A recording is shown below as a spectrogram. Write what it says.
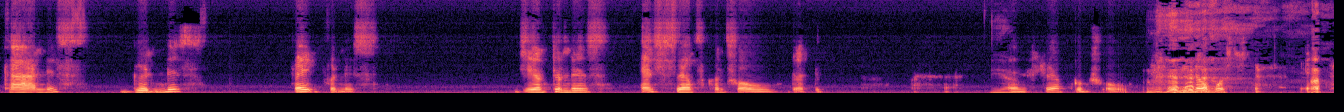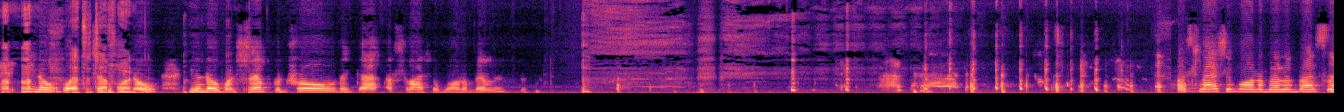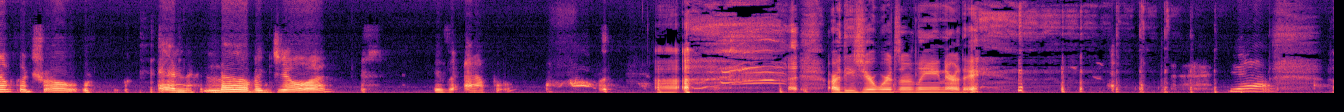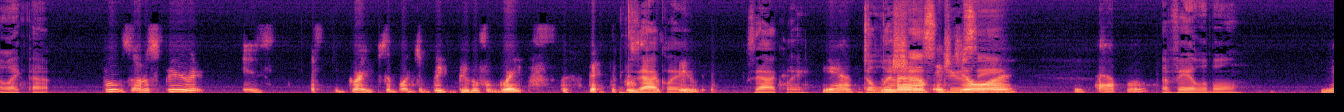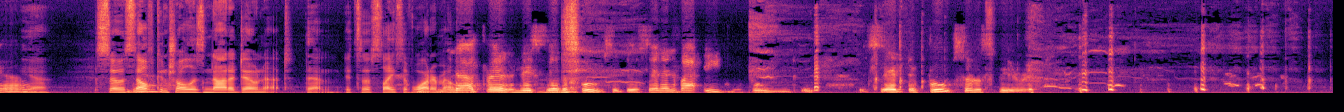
kindness, goodness, faithfulness, gentleness, and self-control. That's the Yeah. and self-control. You know what? you know what? That's a tough you one. know, you know what? Self-control. They got a slice of watermelon. a slice of watermelon by self-control, and love and joy is an apple. Uh, are these your words, Arlene? Are they? Yeah. I like that. Fruits of the spirit is grapes, a bunch of big, beautiful grapes. That's the fruits Exactly. Of the spirit. Exactly. Yeah. Delicious, Love juicy. joy. Apple. Available. Yeah. Yeah. So self control is not a donut, then. It's a slice of watermelon. Nothing. This is the fruits. It didn't about eating food. It, it said the fruits of the spirit.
